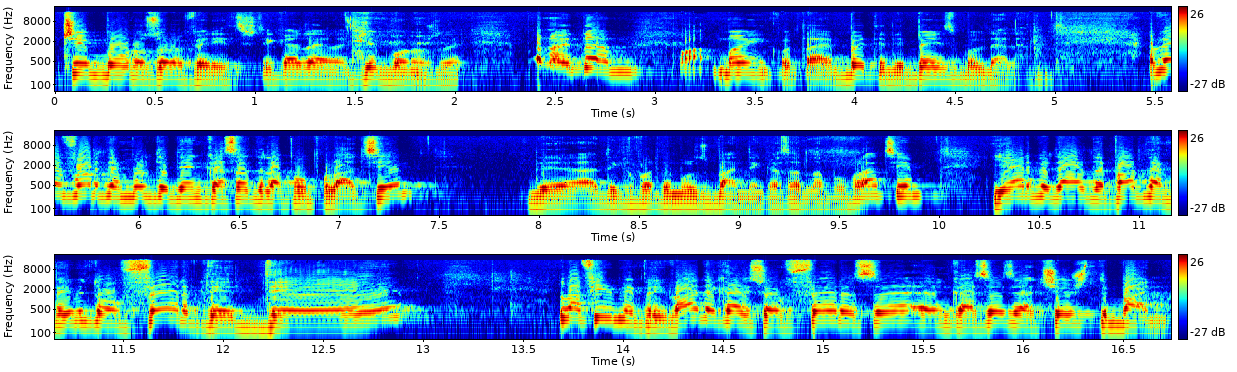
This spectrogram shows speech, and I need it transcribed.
Ce bonusuri oferiți? Știi că așa ce bonusuri? Bă, noi dăm mâini cu taie, băte de baseball, de alea. Avem foarte multe de încasat de la populație, de, adică foarte mulți bani de încasat de la populație, iar pe de altă parte am primit oferte de la firme private care se oferă să încaseze acești bani.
